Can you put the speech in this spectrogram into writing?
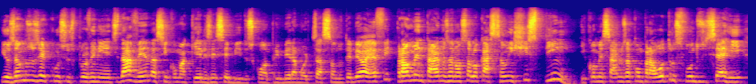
e usamos os recursos provenientes da venda, assim como aqueles recebidos com a primeira amortização do TBOF, para aumentarmos a nossa alocação em XPIN e começarmos a comprar outros fundos de CRI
